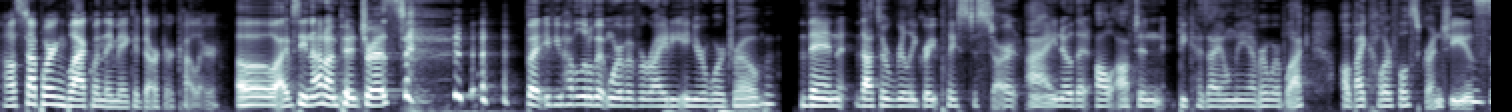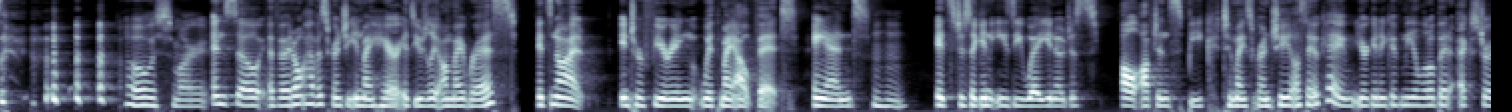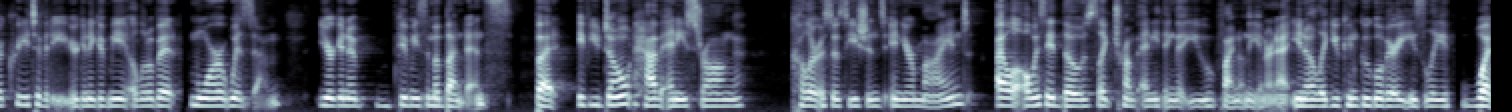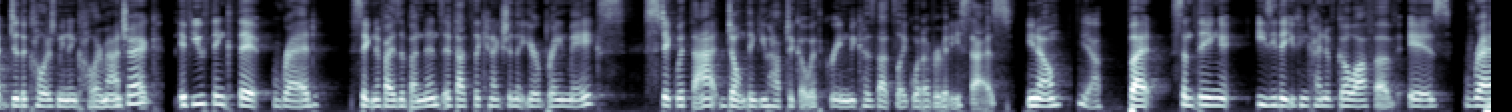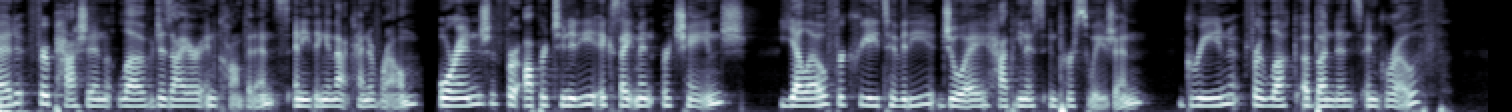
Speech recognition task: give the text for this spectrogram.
I'll stop wearing black when they make a darker color. Oh, I've seen that on Pinterest. But if you have a little bit more of a variety in your wardrobe, then that's a really great place to start. I know that I'll often, because I only ever wear black, I'll buy colorful scrunchies. Oh, smart. and so if I don't have a scrunchie in my hair, it's usually on my wrist. It's not interfering with my outfit. And hmm it's just like an easy way, you know, just I'll often speak to my scrunchie. I'll say, okay, you're going to give me a little bit extra creativity. You're going to give me a little bit more wisdom. You're going to give me some abundance. But if you don't have any strong color associations in your mind, I'll always say those like trump anything that you find on the internet. You know, like you can Google very easily what do the colors mean in color magic. If you think that red signifies abundance, if that's the connection that your brain makes, stick with that. Don't think you have to go with green because that's like what everybody says, you know? Yeah. But something easy that you can kind of go off of is red for passion, love, desire, and confidence, anything in that kind of realm. Orange for opportunity, excitement, or change. Yellow for creativity, joy, happiness, and persuasion. Green for luck, abundance, and growth.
